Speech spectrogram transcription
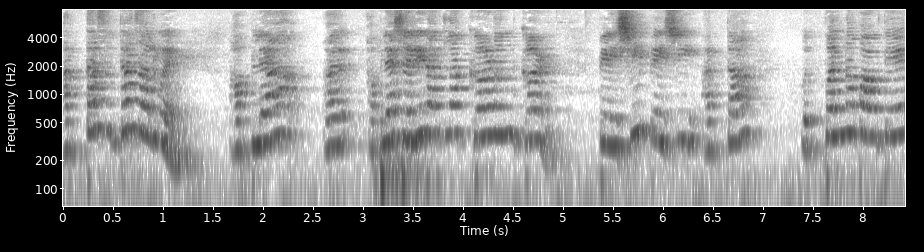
आत्ता सुद्धा चालू आहे. आपल्या आपल्या शरीरातला कण अन कण पेशी पेशी आत्ता उत्पन्न पावते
